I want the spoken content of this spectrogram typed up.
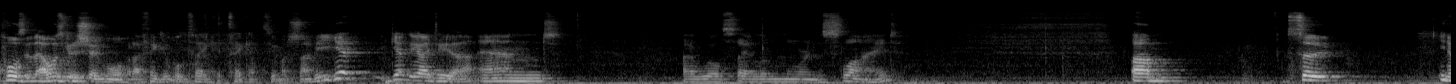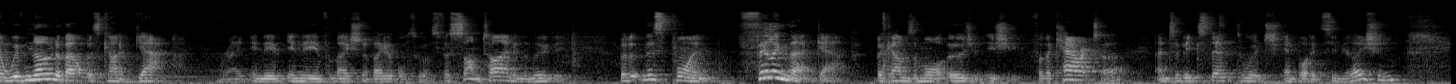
Pause it. I was going to show more, but I think it will take it take up too much time. But you get get the idea, and I will say a little more in the slide. Um, so, you know, we've known about this kind of gap, right, in the, in the information available to us for some time in the movie. But at this point, filling that gap becomes a more urgent issue for the character and to the extent to which embodied simulation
